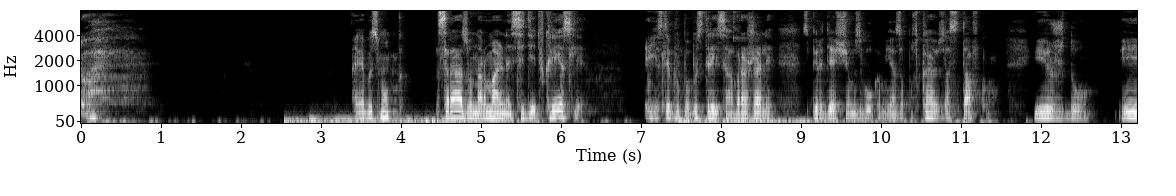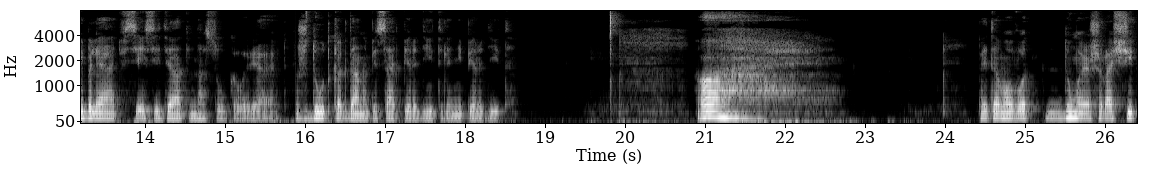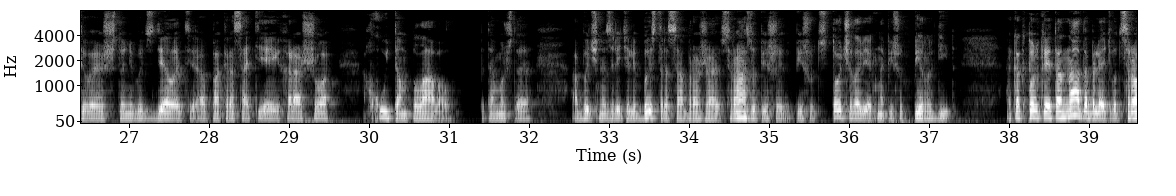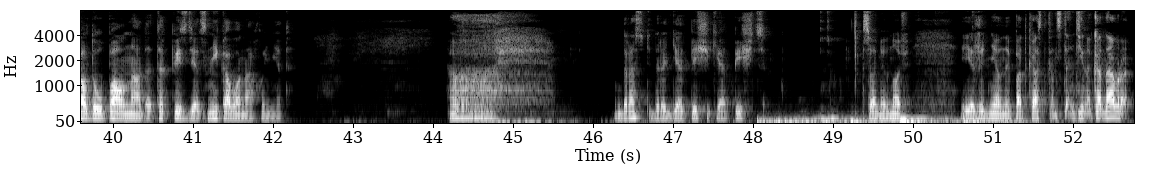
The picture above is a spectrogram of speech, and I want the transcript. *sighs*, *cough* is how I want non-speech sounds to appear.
А я бы смог сразу нормально сидеть в кресле, если бы побыстрее соображали с пердящим звуком. Я запускаю заставку и жду. И, блядь, все сидят в носу ковыряют. Ждут, когда написать, пердит или не пердит. Ох. Поэтому вот думаешь, рассчитываешь что-нибудь сделать э, по красоте и хорошо, хуй там плавал. Потому что обычно зрители быстро соображают, сразу пишут, пишут 100 человек, напишут пердит. А как только это надо, блядь, вот срал да упал надо, так пиздец, никого нахуй нет. Здравствуйте, дорогие подписчики и подписчицы. С вами вновь ежедневный подкаст Константина Кадавра.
